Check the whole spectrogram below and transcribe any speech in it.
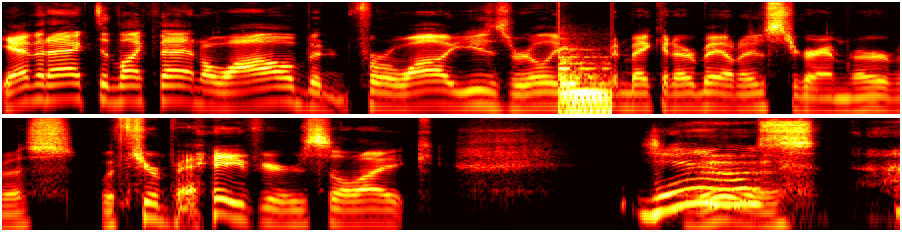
You haven't acted like that in a while, but for a while you was really f***ing making everybody on Instagram nervous with your behavior. So like, yes,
